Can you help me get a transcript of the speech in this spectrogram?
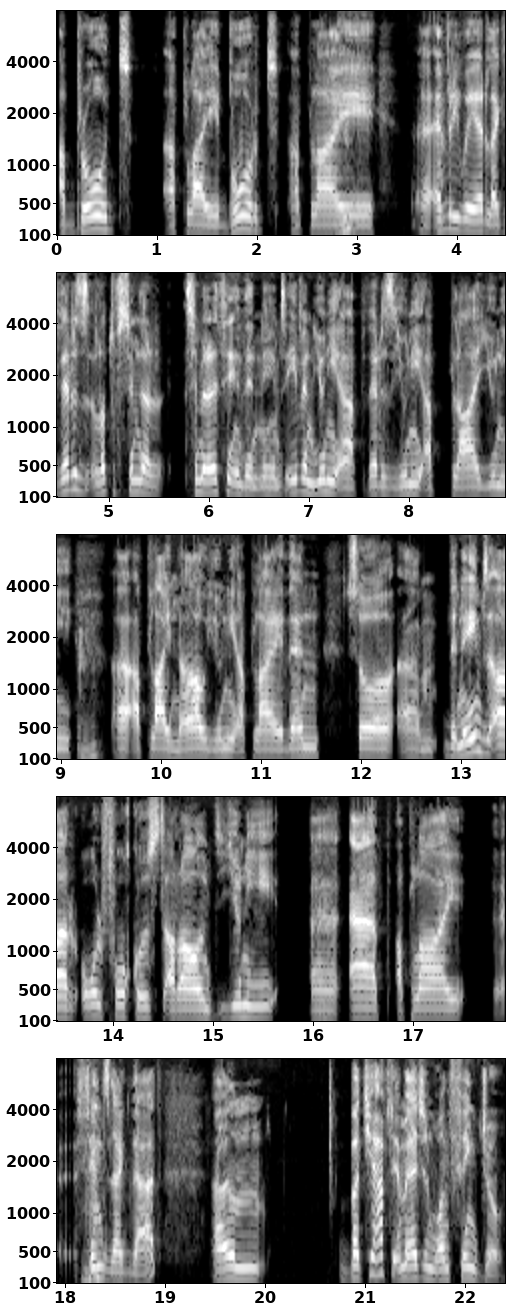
Abroad, Apply Board, Apply mm-hmm uh, everywhere. Like there is a lot of similar similarity in the names. Even Uni app, there is Uni apply, Uni mm-hmm. uh, apply now, Uni apply then. So um, the names are all focused around Uni uh, app apply uh, mm-hmm. things like that. Um, but you have to imagine one thing, Joe.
